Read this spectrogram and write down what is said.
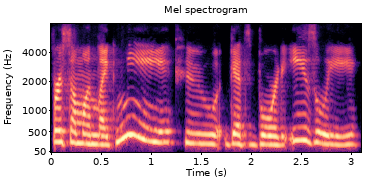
For someone like me who gets bored easily,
